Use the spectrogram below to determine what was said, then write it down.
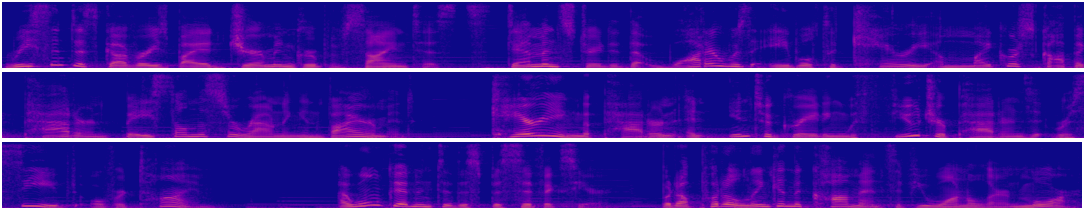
Recent discoveries by a German group of scientists demonstrated that water was able to carry a microscopic pattern based on the surrounding environment, carrying the pattern and integrating with future patterns it received over time. I won't get into the specifics here, but I'll put a link in the comments if you wanna learn more.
